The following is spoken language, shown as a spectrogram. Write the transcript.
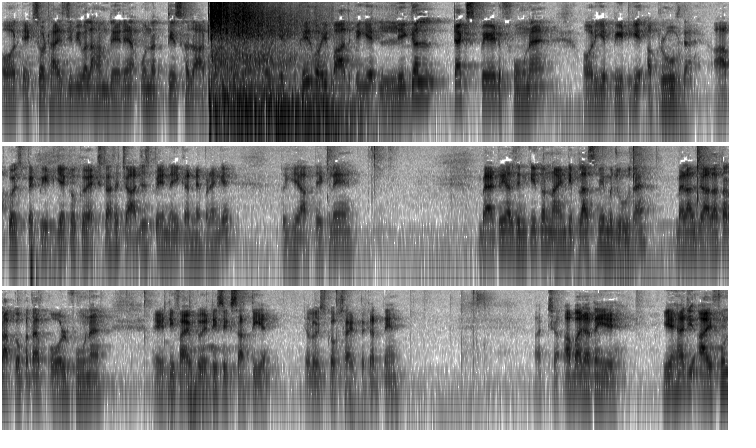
और एक सौ अट्ठाईस जी बी वाला हम दे रहे हैं उनतीस हज़ार और ये फिर वही बात कि ये लीगल टैक्स पेड फ़ोन है और ये पी टी ए अप्रूव्ड है। आपको इस पर पी टी ए को कोई एक्स्ट्रा से चार्जेस पे नहीं करने पड़ेंगे। तो ये आप देख लें। बैटरी हेल्थ इनकी तो 90 प्लस भी मौजूद है। बहरहाल ज़्यादातर आपको पता है ओल्ड फ़ोन है 85 टू 86 आती है। चलो इसको आप साइड पे करते हैं। अच्छा अब आ जाते हैं ये ये है जी आईफोन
